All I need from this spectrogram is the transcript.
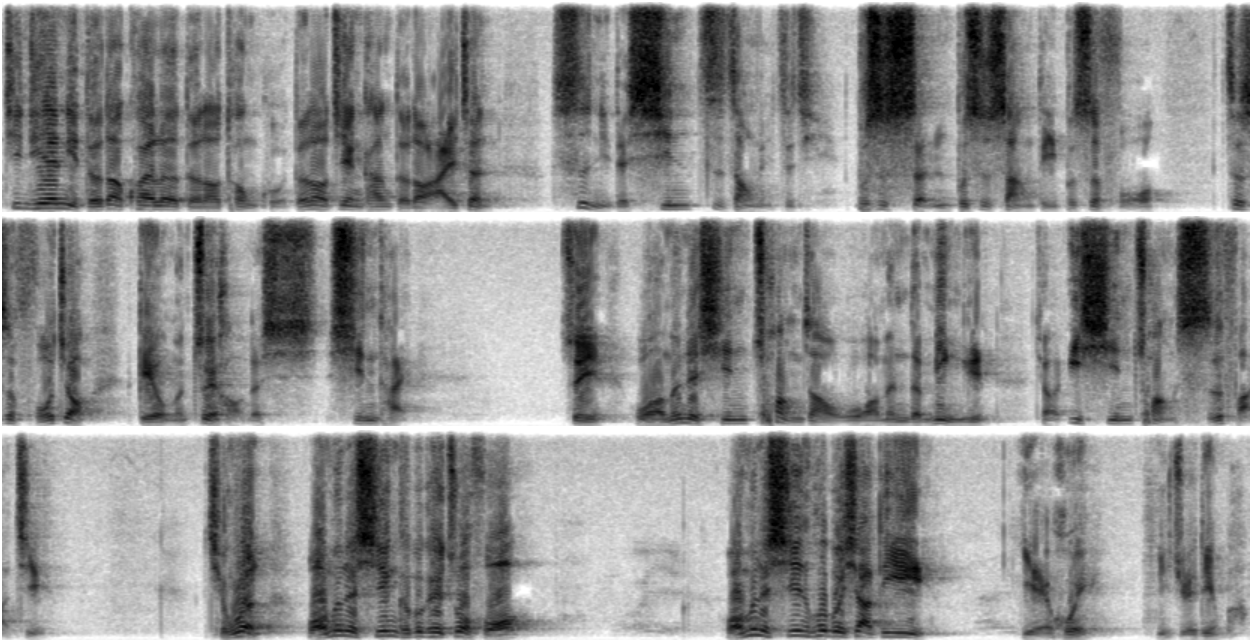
今天你得到快乐，得到痛苦，得到健康，得到癌症，是你的心制造你自己，不是神，不是上帝，不是佛。这是佛教给我们最好的心心态。所以，我们的心创造我们的命运，叫一心创十法界。请问，我们的心可不可以做佛？我们的心会不会下地狱？也会，你决定吧。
